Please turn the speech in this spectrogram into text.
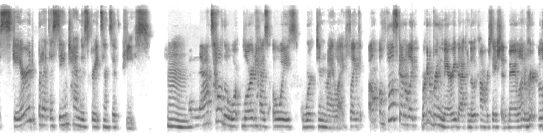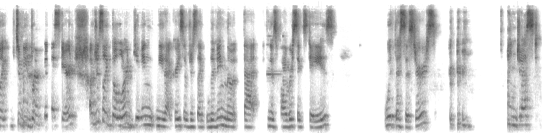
scared, but at the same time, this great sense of peace. Mm. And that's how the Lord has always worked in my life. Like, almost kind of like, we're going to bring Mary back into the conversation, Mary Lenneburg, like to be scared of just like the Lord giving me that grace of just like living the, that, those five or six days with the sisters and just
